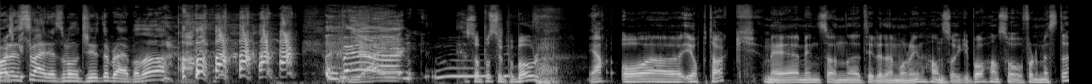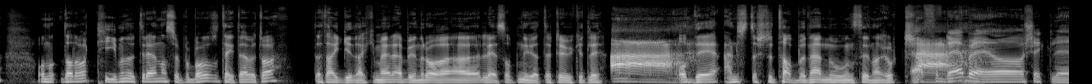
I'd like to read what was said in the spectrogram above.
var det Sverre som hadde skiftet blei på det, da? Jeg så på Superbowl. Ja. Og øh, i opptak med min sønn tidligere tidlig den morgenen. Han så ikke på, han sov for det meste. Og da det var ti minutter igjen av Superbowl, så tenkte jeg vet du hva, dette her gidder jeg ikke mer. Jeg begynner å øh, lese opp nyheter til ukentlig. Og det er den største tabben jeg noensinne har gjort. Ja, for det ble jo skikkelig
